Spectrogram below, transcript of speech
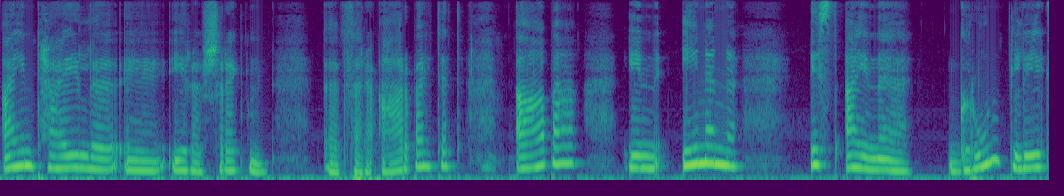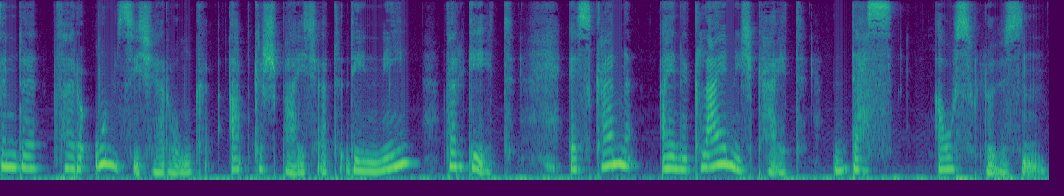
ein Teil äh, ihrer Schrecken äh, verarbeitet, aber in ihnen ist eine grundlegende Verunsicherung abgespeichert, die nie vergeht. Es kann eine Kleinigkeit das auslösen,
